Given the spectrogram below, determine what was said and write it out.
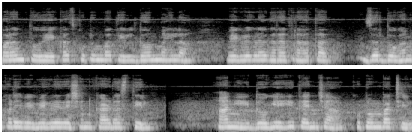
परंतु एकाच कुटुंबातील दोन महिला वेगवेगळ्या घरात राहतात, जर दोघांकडे वेगवेगळे रेशन कार्ड असतील आणि दोघेही त्यांच्या कुटुंबाचे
